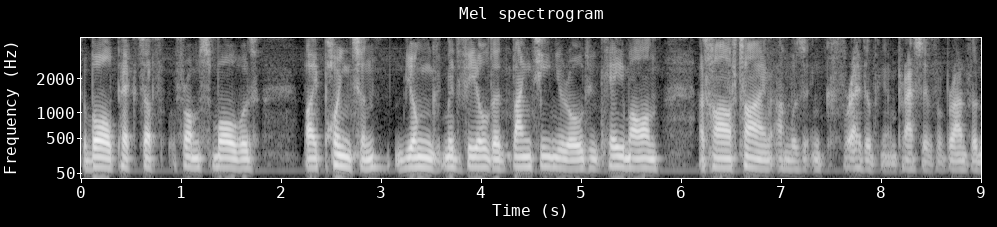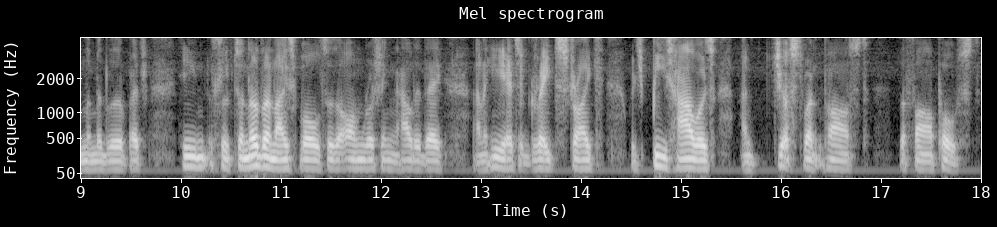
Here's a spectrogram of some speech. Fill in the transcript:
The ball picked up from Smallwood by Pointon, young midfielder, 19 year old, who came on at half time and was incredibly impressive for Bradford in the middle of the pitch. He slipped another nice ball to the onrushing Halliday and he hit a great strike which beat Howard and just went past the far post.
